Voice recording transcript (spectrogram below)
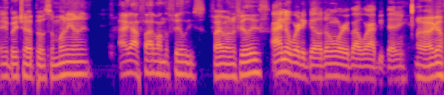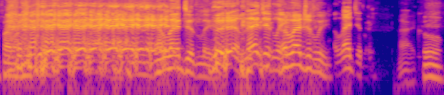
Anybody try to put some money on it? I got five on the Phillies. Five on the Phillies. I know where to go. Don't worry about where I be betting. All right, I got five on the Allegedly. Allegedly. Allegedly. Allegedly. All right, cool.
